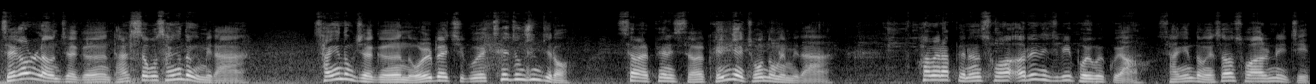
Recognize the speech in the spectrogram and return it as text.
제가 나온 지역은 달서구 상현동입니다. 상현동 지역은 올배 지구의 최중심지로 생활 편의시설 굉장히 좋은 동네입니다. 화면 앞에는 소아 어린이집이 보이고 있고요. 상인동에서 소아 어린이집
